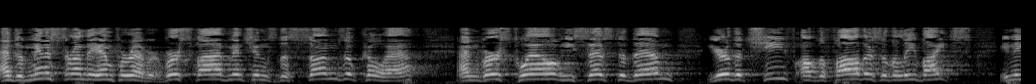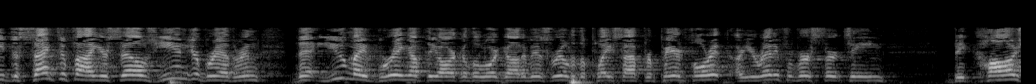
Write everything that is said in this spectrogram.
and to minister unto him forever. Verse 5 mentions the sons of Kohath, and verse 12 he says to them, You're the chief of the fathers of the Levites. You need to sanctify yourselves, ye and your brethren, that you may bring up the ark of the Lord God of Israel to the place I've prepared for it. Are you ready for verse 13? Because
